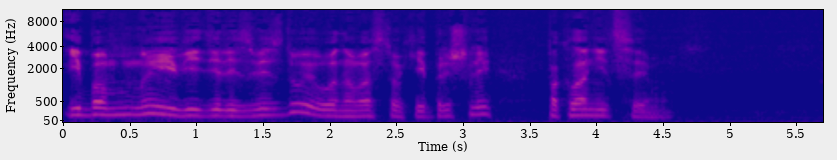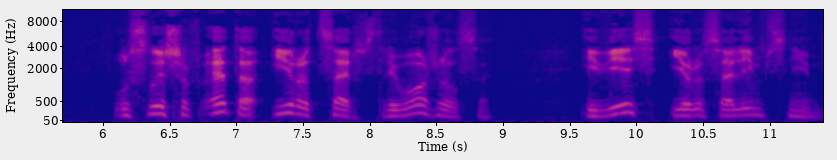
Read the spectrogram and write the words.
ибо мы видели звезду его на востоке и пришли поклониться ему. Услышав это, Ирод царь встревожился, и весь Иерусалим с ним.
